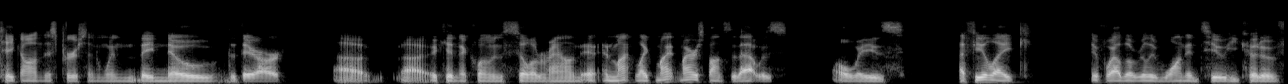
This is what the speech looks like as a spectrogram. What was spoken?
take on this person when they know that there are uh, uh, echidna clones still around. And, and, my like my my response to that was always, I feel like if Wildbow really wanted to, he could have,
